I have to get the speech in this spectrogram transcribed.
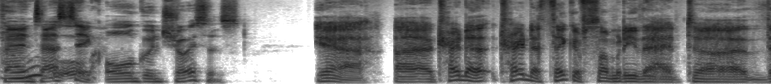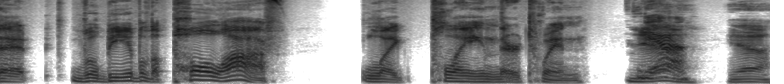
Fantastic. Ooh. All good choices. Yeah, uh, I tried to tried to think of somebody that uh, that will be able to pull off like playing their twin. Yeah. Yeah.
